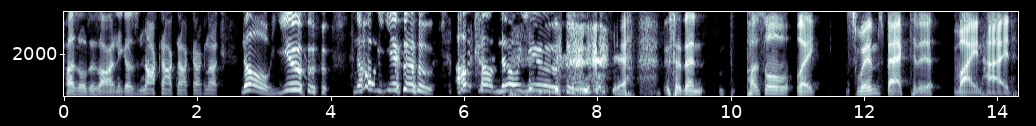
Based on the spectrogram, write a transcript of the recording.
puzzles is on. He goes knock knock knock knock knock. No you, no you. I'll come. No you. yeah. So then Puzzle like swims back to the lion hide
